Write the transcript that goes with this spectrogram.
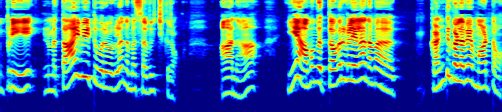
இப்படி நம்ம தாய் வீட்டு உறவுகளை நம்ம சவிச்சுக்கிறோம். ஆனால் ஏன் அவங்க தவறுகளையெல்லாம் நம்ம கண்டுகொள்ளவே மாட்டோம்?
